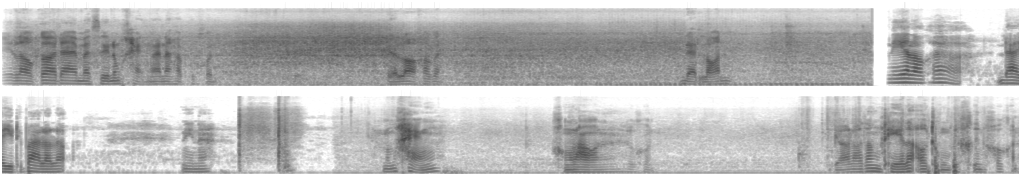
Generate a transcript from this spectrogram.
นี่เราก็ได้มาซื้อน้ำแข็งแล้วนะครับ ทุกคน เดี๋ยวรอเขากันแดดร้อน นี่เราก็ได้อยู่ที่บ้านเราแล้วนี่นะ น้ำแข็งของเรานะทุกคน เดี๋ยวเราต้องเทแล้วเอาถุงไปคืนเขาก่อน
